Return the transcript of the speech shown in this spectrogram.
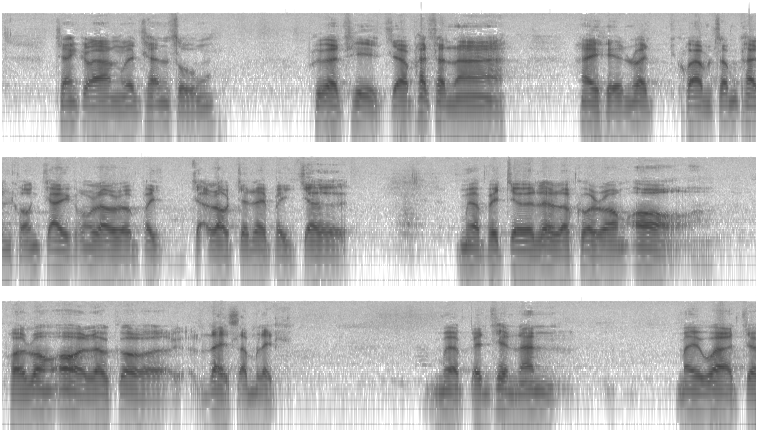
ำชั้นกลางและชั้นสูง เพื่อที่จะพัฒนาให้เห็นว่าความสำคัญของใจของเราเราไปจะเราจะได้ไปเจอ เมื่อไปเจอแล้วเราก็ร้องอ้อ พอร้องอ้อแล้วก็ได้สำเร็จ เมื่อเป็นเช่นนั้น ไม่ว่าจะ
